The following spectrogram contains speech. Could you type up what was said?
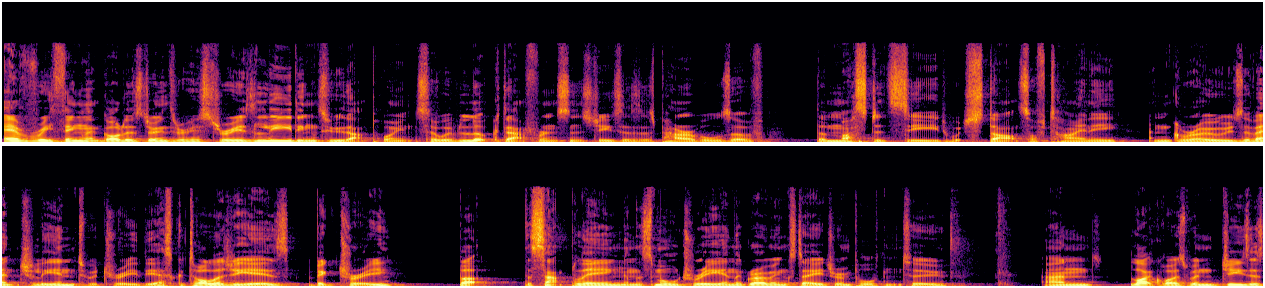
everything that God is doing through history is leading to that point. So we've looked at, for instance, Jesus' parables of the mustard seed, which starts off tiny and grows eventually into a tree. The eschatology is a big tree, but the sapling and the small tree and the growing stage are important too. And likewise, when Jesus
